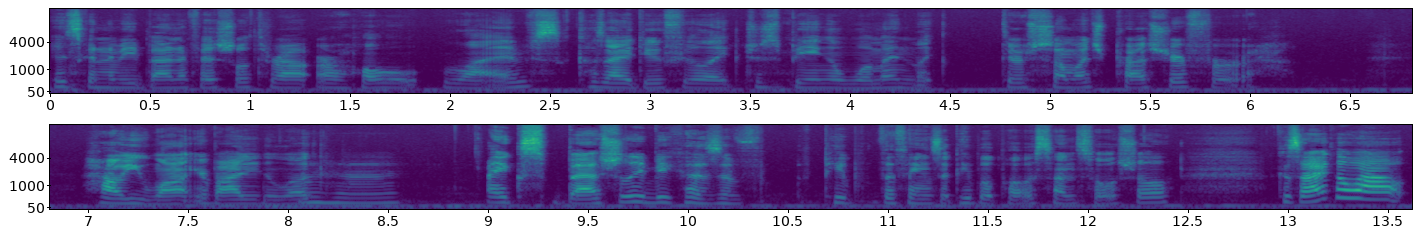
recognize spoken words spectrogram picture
is going to be beneficial throughout our whole lives because I do feel like just being a woman, like there's so much pressure for how you want your body to look, hmm especially because of people the things that people post on social. Because I go out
